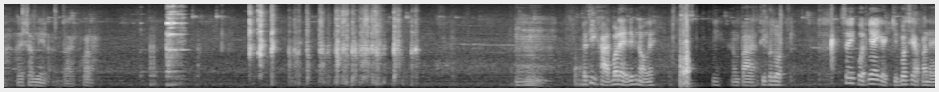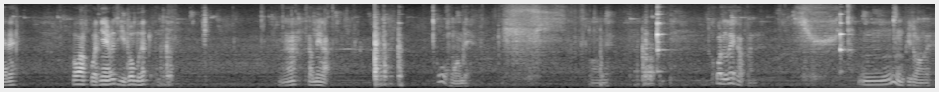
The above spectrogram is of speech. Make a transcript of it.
อะให้ซ้ำนี่แหละได้พอละแล้วที่ขาดบ่ได้เด้พี่น้องเลยนี่น้ำปลาที่พรสใส่ขวดใหญ่กับกินบ่แซ่บปานใดเด้เพราะว่าขวดใหญ่มันสีบ่เหมือนนะซ้ำนี่แหละโอ้หอมเด้หอมเลยข้นเลยครับมันอืมพี่น้องเลย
